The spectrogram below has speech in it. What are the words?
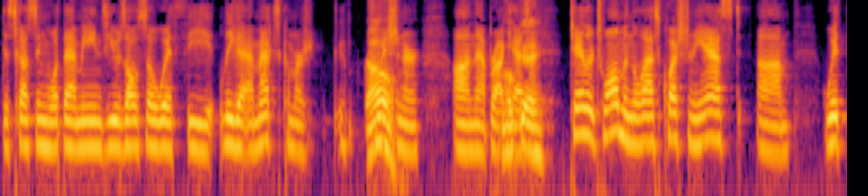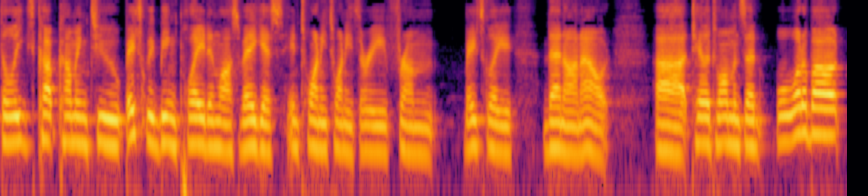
discussing what that means. He was also with the Liga MX commer- commissioner on that broadcast. Okay. Taylor Twellman, the last question he asked, um, with the Leagues Cup coming to basically being played in Las Vegas in 2023 from basically then on out, uh, Taylor Twellman said, Well, what about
